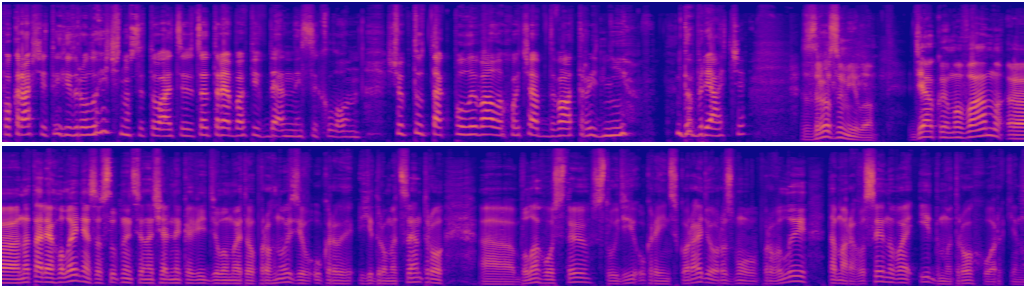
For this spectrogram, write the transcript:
покращити гідрологічну ситуацію, це треба південний циклон. Щоб тут так поливало хоча б 2-3 дні добряче. Зрозуміло. Дякуємо вам. Е, Наталя Голеня, заступниця начальника відділу метеопрогнозів Укргідрометцентру, була гостею студії Українського радіо. Розмову провели Тамара Гусейнова і Дмитро Хоркін.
